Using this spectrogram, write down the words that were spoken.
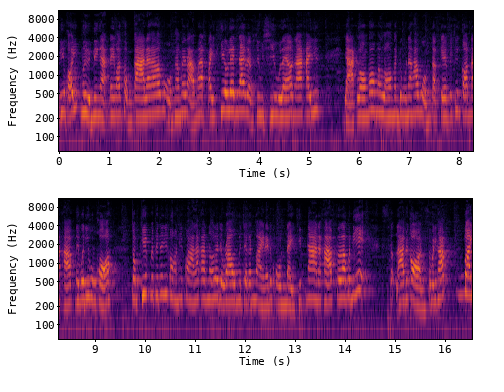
มีพอยต์หมื่นหนึ่งอะในวันสงการแล้วครับผมทำให้สามารถไปเที่ยวเล่นได้แบบชิลๆแล้วนะ ใครที่อยากลองก็มาลองกันดูนะครับผมกับเกมฟิชชิ่งกอนนะครับ ในวันนี้ผมขอจบคลิปไปเป็นที่ก่อนดีกว่าแล้วกันเนาะแล้วเดี๋ยวเรามาเจอกันใหม่นะทุกคนในคลิปหน้านะครับสำหรับวันนี้ลาไปก่อน สวัสดีครับบาย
